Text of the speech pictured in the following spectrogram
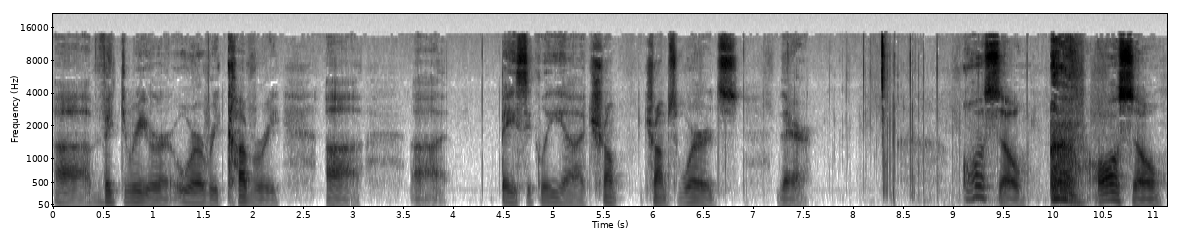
uh, victory or, or a recovery. Uh, uh, basically, uh, Trump Trump's words there. Also, also,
